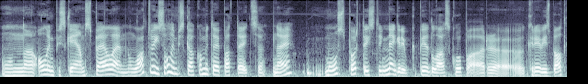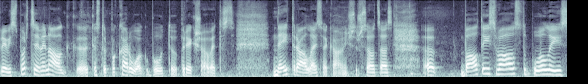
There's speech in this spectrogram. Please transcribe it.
un uh, olimpiskajām spēlēm. Nu, Latvijas Olimpiskā komiteja pateica, nē, mūsu sportisti negrib, ka piedalās kopā ar uh, Krievijas, Baltkrievijas sportiem, vienalga, kas tur pa karogu būtu priekšā, vai tas neitrālais, vai kā viņš tur saucās. Uh, Baltijas valstu, Polijas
